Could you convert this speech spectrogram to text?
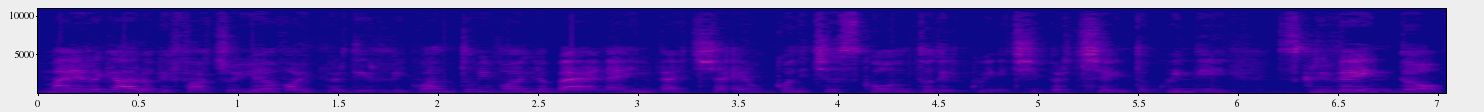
ma il regalo che faccio io a voi per dirvi quanto vi voglio bene invece è un codice sconto del 15%, quindi scrivendo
